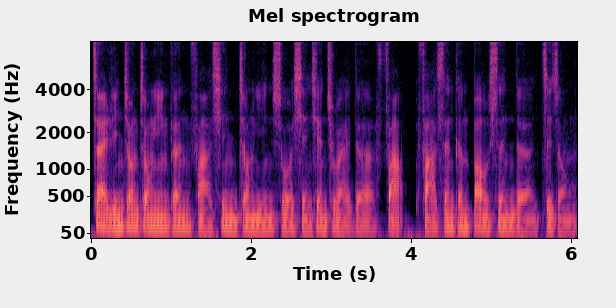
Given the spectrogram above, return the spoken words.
在临终中音跟法性中音所显现出来的法法身跟报身的这种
